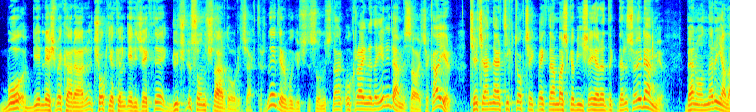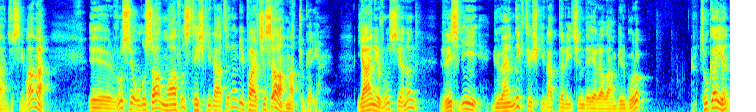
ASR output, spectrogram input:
Bu birleşme kararı çok yakın gelecekte güçlü sonuçlar doğuracaktır. Nedir bu güçlü sonuçlar? Ukrayna'da yeniden mi savaşacak? Hayır. Çeçenler TikTok çekmekten başka bir işe yaradıkları söylenmiyor. Ben onların yalancısıyım ama e, Rusya Ulusal Muhafız Teşkilatı'nın bir parçası Ahmet Tugay'ı. Yani Rusya'nın resmi güvenlik teşkilatları içinde yer alan bir grup. Tugay'ın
